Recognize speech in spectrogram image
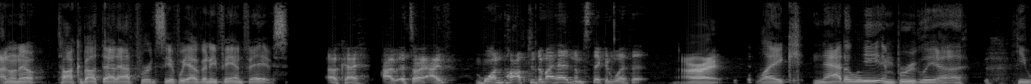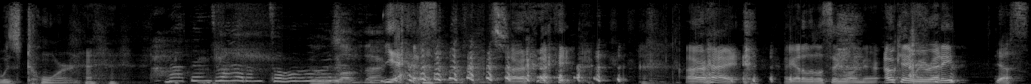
I don't know. Talk about that afterwards. See if we have any fan faves. okay, I, it's all right. I've one popped into my head and I'm sticking with it. All right. Like Natalie Imbruglia, he was torn. Nothing's right. I'm torn. I told. love that. Yes. All right. All right. I got a little sing along there. Okay, we ready? Yes.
